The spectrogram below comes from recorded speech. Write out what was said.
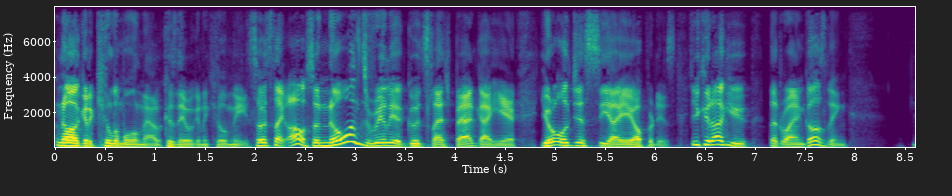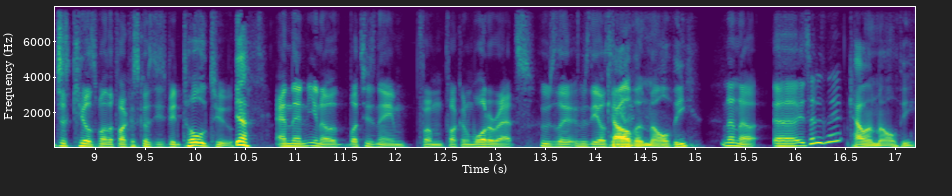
no, I got to kill them all now because they were going to kill me. So it's like, oh, so no one's really a good slash bad guy here. You're all just CIA operatives. You could argue that Ryan Gosling just kills motherfuckers because he's been told to. Yeah. And then you know what's his name from fucking Water Rats? Who's the who's the Aussie guy? Callan Mulvey. No, no. Uh, is that his name? Callan Mulvey.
